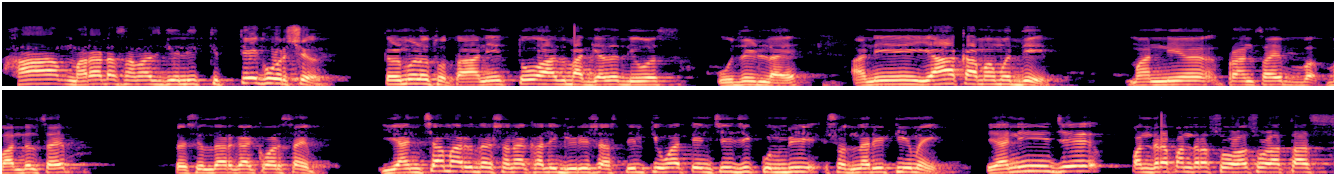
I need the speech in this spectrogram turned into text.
हा मराठा समाज गेली कित्येक वर्ष तळमळत होता. आणि तो आज भाग्याचा दिवस उजळला आहे आणि या कामामध्ये माननीय प्राणसाहेब ब- बांदल साहेब तहसीलदार गायकवाड साहेब यांच्या मार्गदर्शनाखाली गिरीश असतील किंवा त्यांची जी कुणबी शोधणारी टीम आहे यांनी जे पंधरा पंधरा सोळा सोळा तास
